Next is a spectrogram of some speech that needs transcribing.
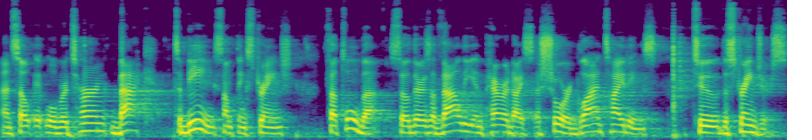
and so it will return back to being something strange. Fatuba, so there's a valley in paradise assured, glad tidings to the strangers.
